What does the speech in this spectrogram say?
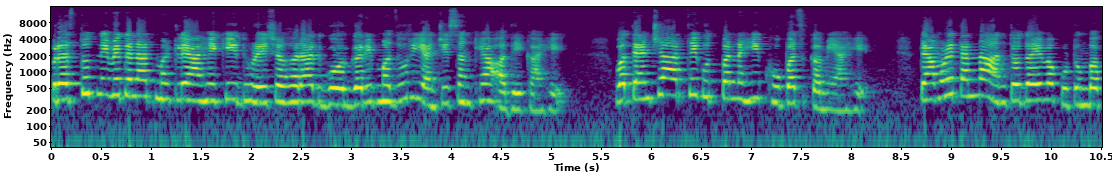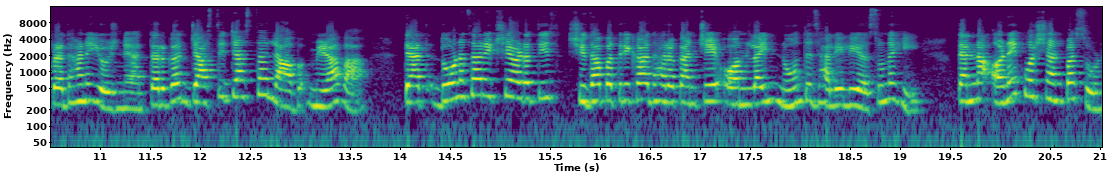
प्रस्तुत निवेदनात म्हटले आहे की धुळे शहरात गोरगरीब मजूर यांची संख्या अधिक आहे. व त्यांचे आर्थिक उत्पन्नही खूपच कमी आहे. त्यामुळे त्यांना अंत्योदय व कुटुंब प्रधान योजनेअंतर्गत जास्तीत जास्त लाभ मिळावा. त्यात दोन हजार एकशे अडतीस शिधापत्रिका धारकांचे ऑनलाईन नोंद झालेली असूनही त्यांना अनेक वर्षांपासून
